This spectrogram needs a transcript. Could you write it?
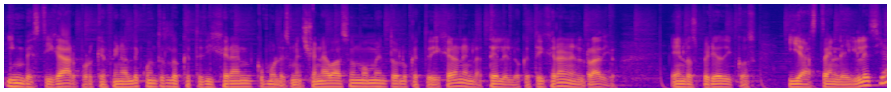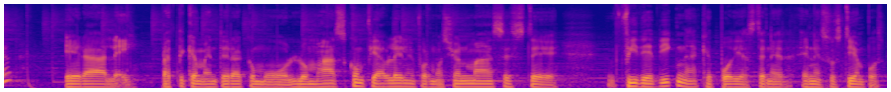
investigar, porque al final de cuentas lo que te dijeran, como les mencionaba hace un momento, lo que te dijeran en la tele, lo que te dijeran en el radio, en los periódicos y hasta en la iglesia, era ley. Prácticamente era como lo más confiable, la información más este, fidedigna que podías tener en esos tiempos.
